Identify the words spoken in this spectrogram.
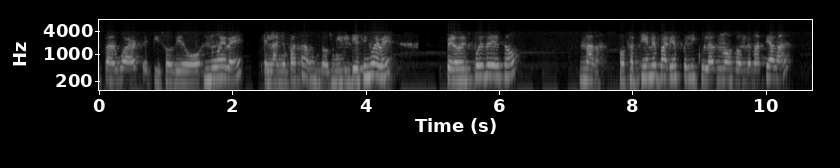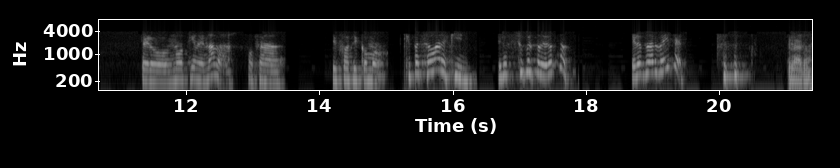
Star Wars episodio 9 el año pasado, en 2019, pero después de eso nada. O sea, tiene varias películas, no son demasiadas, pero no tiene nada. O sea, sí fue así como, ¿qué pasó, Anakin? Eres súper poderoso. Eres Darth Vader. Claro.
